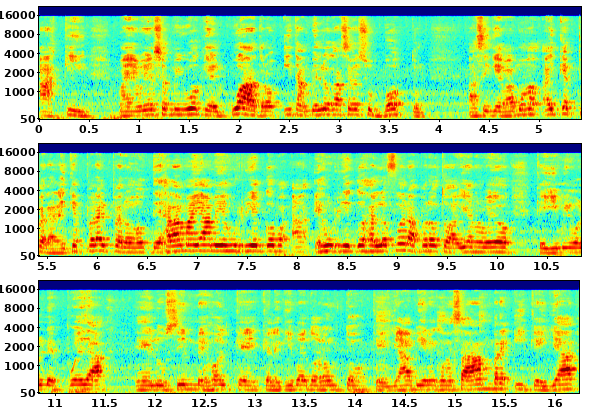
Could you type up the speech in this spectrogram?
aquí. Miami es Milwaukee el 4 y también lo que hace versus Boston. Así que vamos a, hay que esperar, hay que esperar, pero dejar a Miami es un riesgo, es un riesgo dejarlo fuera, pero todavía no veo que Jimmy Butler pueda eh, lucir mejor que, el equipo de Toronto, que ya viene con esa hambre y que ya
